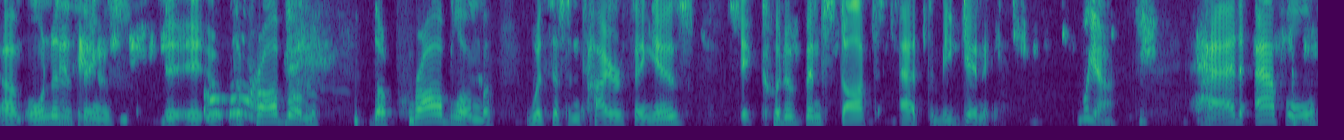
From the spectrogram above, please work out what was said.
um, one of the things, it, it, the problem, the problem with this entire thing is, it could have been stopped at the beginning. Well, yeah, Had Apple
